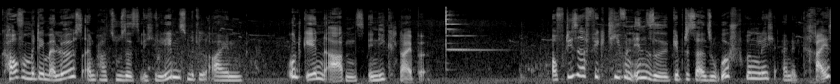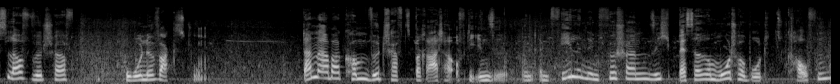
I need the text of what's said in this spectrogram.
kaufen mit dem Erlös ein paar zusätzliche Lebensmittel ein und gehen abends in die Kneipe. Auf dieser fiktiven Insel gibt es also ursprünglich eine Kreislaufwirtschaft ohne Wachstum. Dann aber kommen Wirtschaftsberater auf die Insel und empfehlen den Fischern, sich bessere Motorboote zu kaufen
